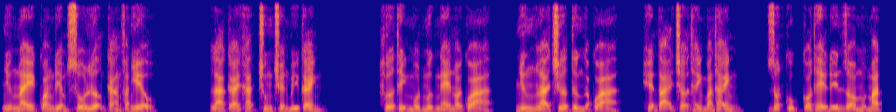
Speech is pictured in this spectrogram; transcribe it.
những này quan điểm số lượng càng phát nhiều là cái khác trung chuyển bí cảnh. Hứa thịnh một mực nghe nói qua, nhưng là chưa từng gặp qua, hiện tại trở thành bản thánh, rốt cục có thể đến dò một mặt,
